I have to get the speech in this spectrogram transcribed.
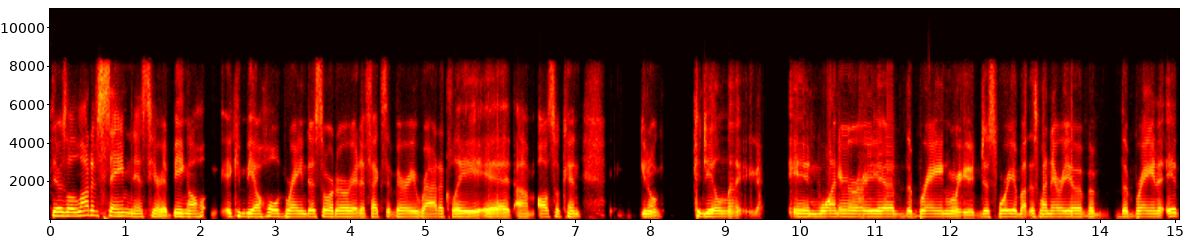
There's a lot of sameness here. It being a, it can be a whole brain disorder. It affects it very radically. It um, also can, you know, congeal in one area of the brain where you just worry about this one area of the- brain. It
